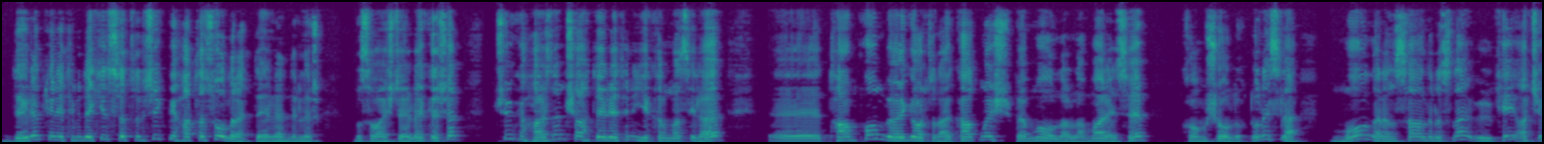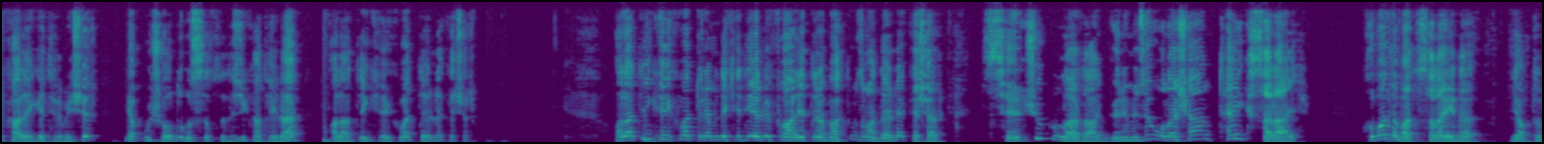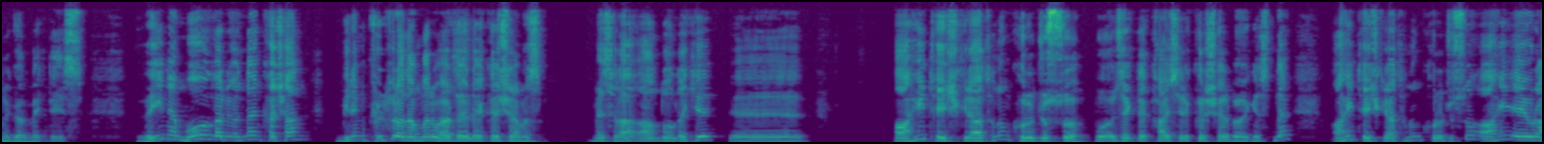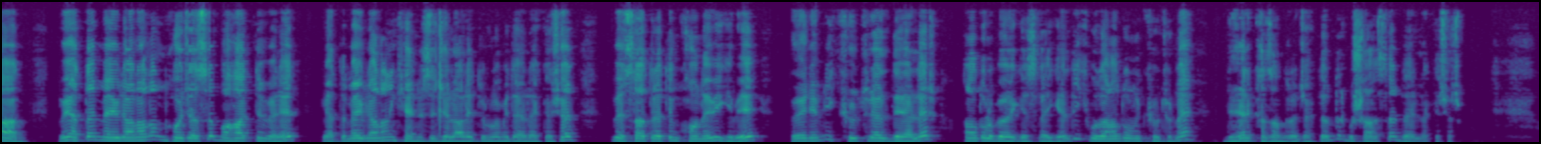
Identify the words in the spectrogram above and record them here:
devlet yönetimindeki stratejik bir hatası olarak değerlendirilir bu savaş değerli arkadaşlar. Çünkü Harzem Şah devletinin yıkılmasıyla e, tampon bölge ortadan kalkmış ve Moğollarla maalesef komşu olduk. Dolayısıyla Moğolların saldırısına ülkeyi açık hale getirmiştir. Yapmış olduğu bu stratejik hatayla Alaaddin Keykubat değerli arkadaşlar. Alaaddin Keykubat dönemindeki diğer bir faaliyetlere baktığımız zaman değerli arkadaşlar Selçuklulardan günümüze ulaşan tek saray Kubadabat Sarayı'nı yaptığını görmekteyiz. Ve yine Moğolların önden kaçan bilim kültür adamları var değerli arkadaşlarımız. Mesela Anadolu'daki e, Ahi Teşkilatı'nın kurucusu, bu özellikle Kayseri Kırşehir bölgesinde Ahi Teşkilatı'nın kurucusu Ahi Evran veyahut da Mevlana'nın hocası Bahattin Veled veyahut da Mevlana'nın kendisi Celaleddin Rumi değerli arkadaşlar ve Sadrettin Konevi gibi önemli kültürel değerler Anadolu bölgesine geldi ki bu da Anadolu'nun kültürüne değer kazandıracaklardır bu şahıslar değerli arkadaşlar.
